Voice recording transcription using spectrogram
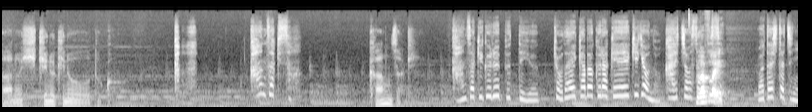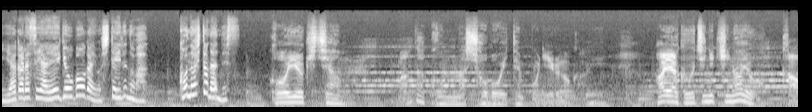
あの引き抜きの男 神崎さん。神崎？神崎グループっていう巨大キャバクラ経営企業の会長さんです.私たちに嫌がらせや営業妨害をしているのはこの人なんです。小雪ちゃんまだこんなしょぼい店舗にいるのかい？早くうちに来なよ。可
